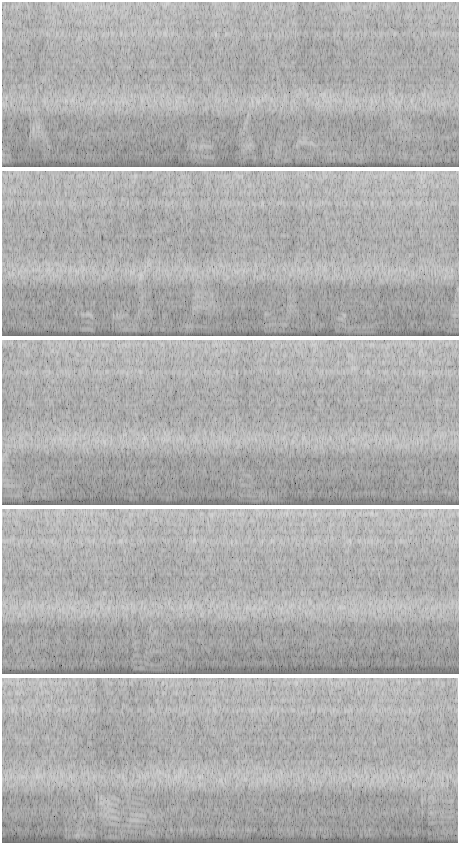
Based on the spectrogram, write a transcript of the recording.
insight, and it's for it to get better each time. And it seems like it's not seem like it's getting worse. And it. I'm over it. I'm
